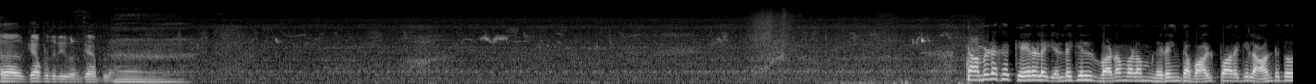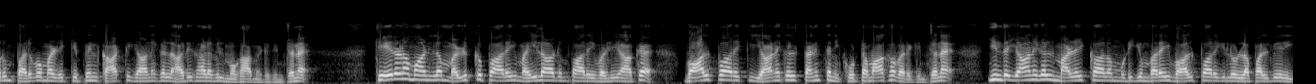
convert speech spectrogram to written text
அதாவது கேப்பில் தெரியும் கேப்பில் தமிழக கேரள எல்லையில் வனவளம் நிறைந்த வால்பாறையில் ஆண்டுதோறும் பருவமழைக்கு பின் காட்டு யானைகள் அதிக அளவில் முகாமிடுகின்றன. கேரள மாநிலம் மழுக்குப்பாறை மயிலாடும்பாறை வழியாக வால்பாறைக்கு யானைகள் தனித்தனி கூட்டமாக வருகின்றன. இந்த யானைகள் மழைக்காலம் முடியும் வரை வால்பாறையில் உள்ள பல்வேறு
